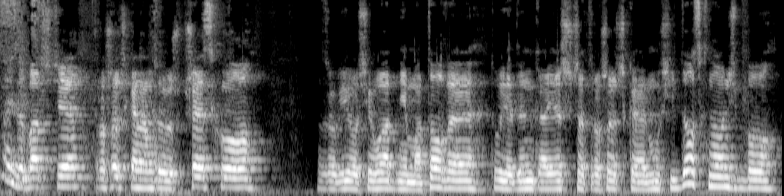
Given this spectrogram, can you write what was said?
No i zobaczcie, troszeczkę nam to już przeschło. Zrobiło się ładnie matowe. Tu jedynka jeszcze troszeczkę musi doschnąć, bo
